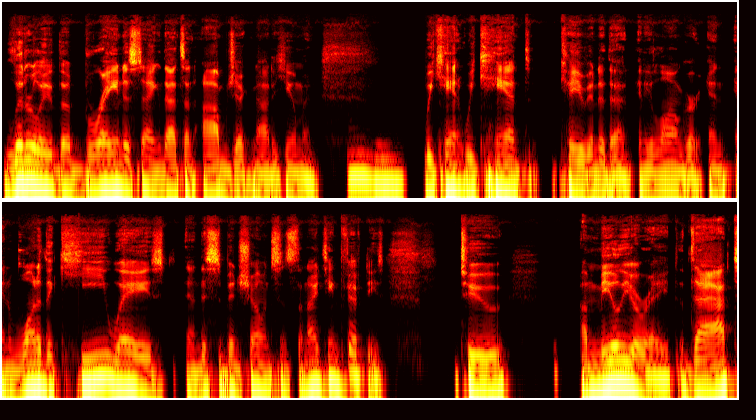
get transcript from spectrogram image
Literally the brain is saying that's an object, not a human. Mm-hmm. We can't we can't cave into that any longer. And and one of the key ways, and this has been shown since the 1950s, to ameliorate that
